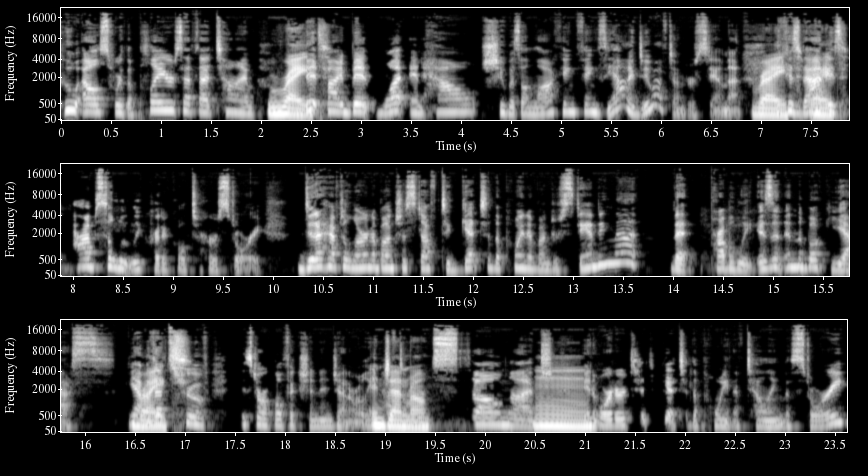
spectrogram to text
who else were the players at that time? Right. Bit by bit, what and how she was unlocking things. Yeah, I do have to understand that. Right. Because that right. is absolutely critical to her story. Did I have to learn a bunch of stuff to get to the point of understanding that? That probably isn't in the book? Yes. Yeah, right. but that's true of historical fiction in general. You in general. so much mm. in order to get to the point of telling the story.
